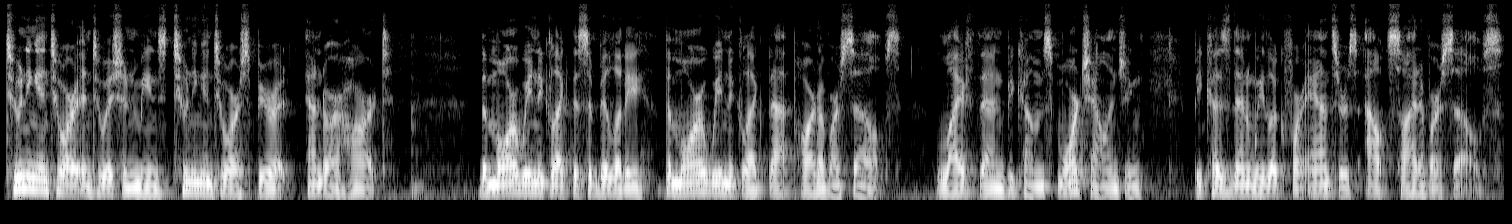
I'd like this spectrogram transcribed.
Tuning into our intuition means tuning into our spirit and our heart. The more we neglect this ability, the more we neglect that part of ourselves. Life then becomes more challenging because then we look for answers outside of ourselves.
